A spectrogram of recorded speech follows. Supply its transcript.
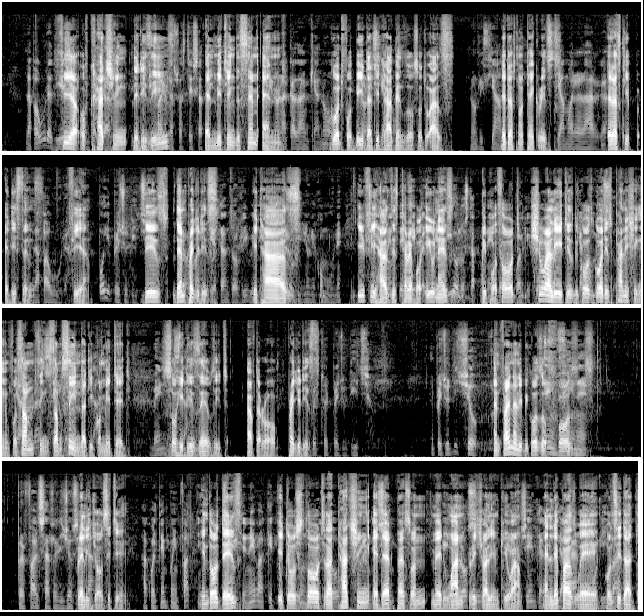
fear of catching the disease and meeting the same end. God forbid that it happens also to us. Let us not take risks. Let us keep a distance. Fear. This, then prejudice. It has- If he has this terrible illness, Dio lo sta people thought, surely it is because God is punishing him for something, some sin that he committed, so he deserves it after all. Prejudice. Questo è il pregiudizio. Il pregiudizio And finally, because of e false infine per falsa religiosità. religiosity. A quel tempo infatti In those days, It was thought that touching a dead person made one ritually impure, and lepers were considered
